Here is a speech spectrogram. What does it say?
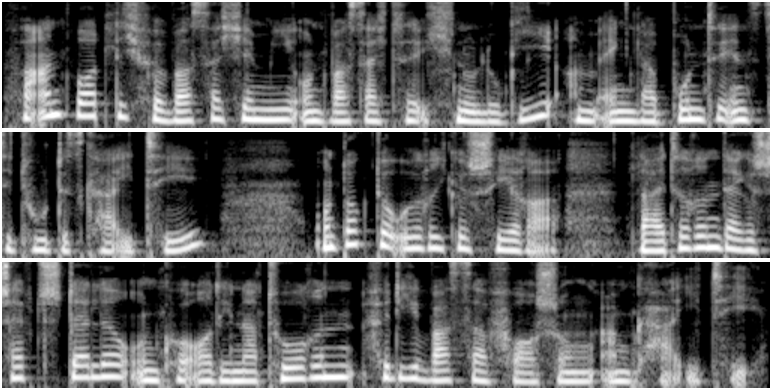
verantwortlich für Wasserchemie und Wassertechnologie am Engler-Bunte-Institut des KIT, und Dr. Ulrike Scherer, Leiterin der Geschäftsstelle und Koordinatorin für die Wasserforschung am KIT.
